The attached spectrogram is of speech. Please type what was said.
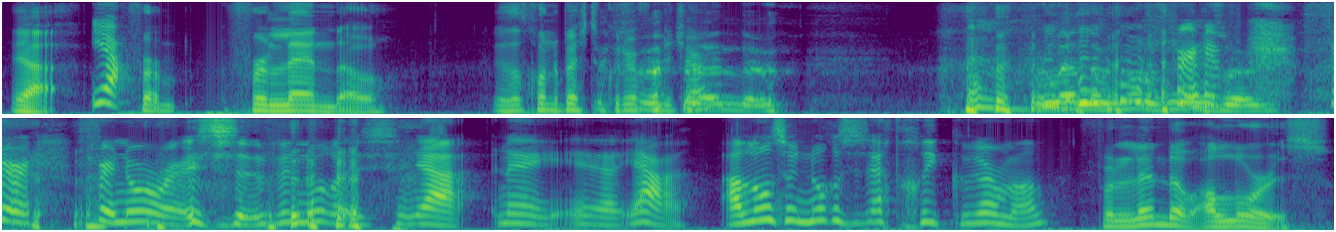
Ja. Ja. Voor, voor Lando. Is dat gewoon de beste coureur van dit jaar? Fernando. Fernando Norris Ver-. Ver. Ja, nee, eh, ja. Alonso Norris is echt een goede coureur, man. Voor Lando Aloris.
